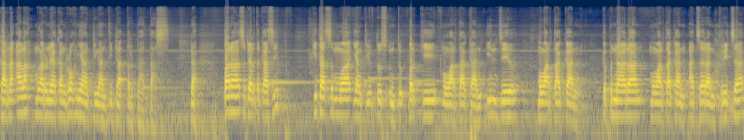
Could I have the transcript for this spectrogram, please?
karena Allah mengaruniakan rohnya dengan tidak terbatas. Nah, para saudara terkasih, kita semua yang diutus untuk pergi mewartakan Injil, mewartakan kebenaran, mewartakan ajaran gereja,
